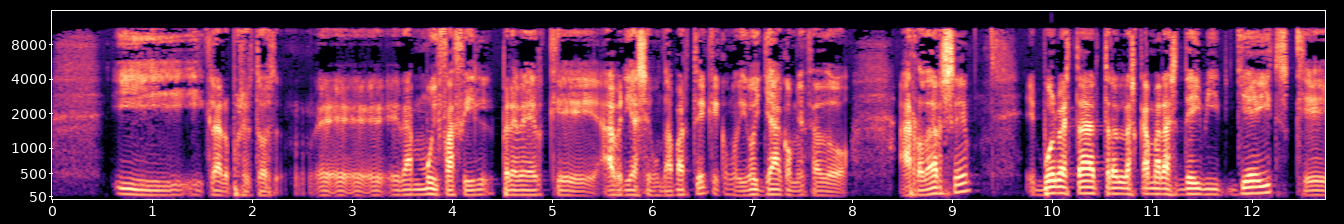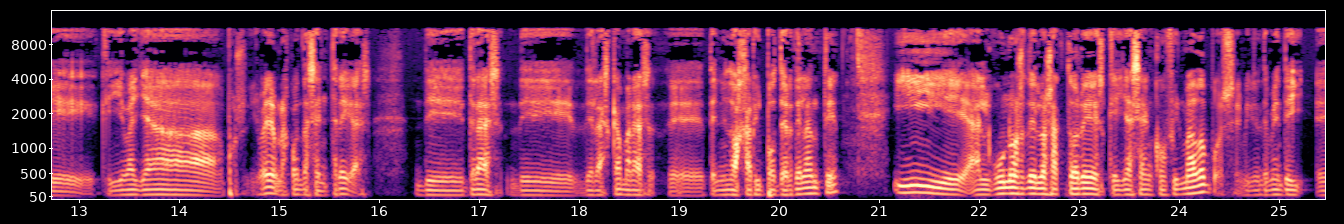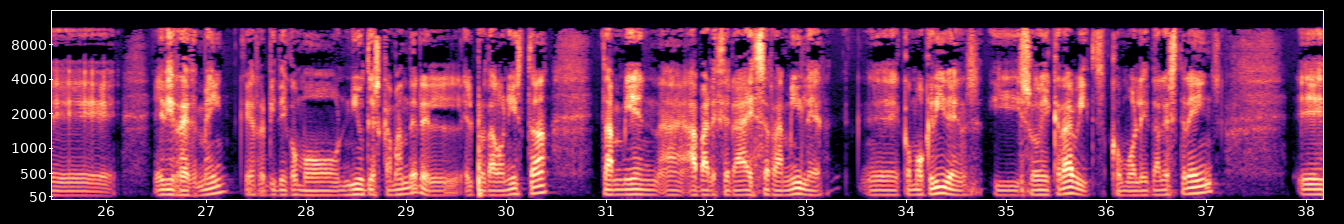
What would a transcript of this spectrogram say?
Y, claro, pues esto eh, eh, era muy fácil prever que habría segunda parte, que como digo ya ha comenzado a rodarse. Eh, vuelve a estar tras las cámaras David Yates, que, que lleva ya pues lleva ya unas cuantas entregas detrás de, las cámaras eh, teniendo a Harry Potter delante. Y eh, algunos de los actores que ya se han confirmado pues evidentemente eh, Eddie Redmayne que repite como Newt Scamander el, protagonista. También aparecerá Ezra Miller como Credence y Zoe Kravitz como Lethal Strange.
